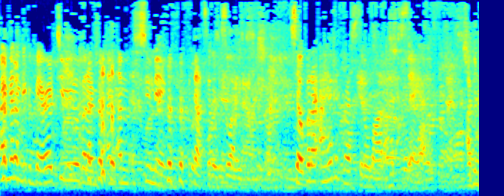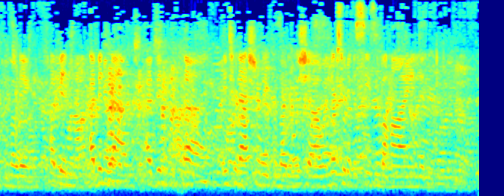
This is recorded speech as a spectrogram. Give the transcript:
I'm not going to compare it to you, but I'm, I'm, I'm assuming that that's what it was like. So, but I, I haven't rested a lot. I have to say, I, I've been promoting. I've been I've been around. I've been uh, promoting the show, and they're sort of a season behind and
